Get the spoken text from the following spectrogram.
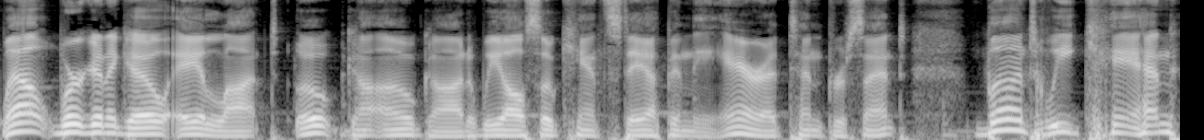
well, we're going to go a lot. Oh, God, oh, God. We also can't stay up in the air at 10%, but we can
